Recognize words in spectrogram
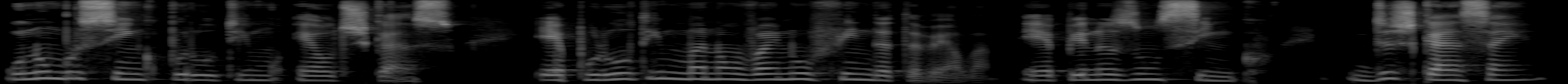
O número 5, por último, é o descanso. É por último, mas não vem no fim da tabela. É apenas um 5. Descansem,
